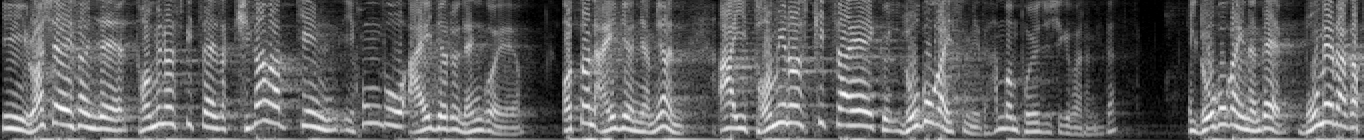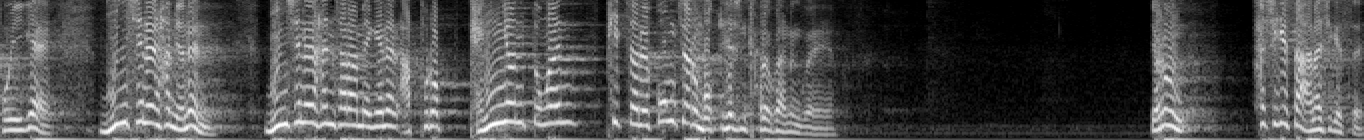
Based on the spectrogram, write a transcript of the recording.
이 러시아에서 이제 더미너스 피자에서 기가 막힌 홍보 아이디어를 낸 거예요. 어떤 아이디어냐면 아 이 더미너스 피자에 그 로고가 있습니다. 한번 보여주시기 바랍니다. 이 로고가 있는데 몸에다가 보이게 문신을 하면은 문신을 한 사람에게는 앞으로 100년 동안 피자를 공짜로 먹게 해준다고 하는 거예요. 여러분 하시겠어요? 안 하시겠어요?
